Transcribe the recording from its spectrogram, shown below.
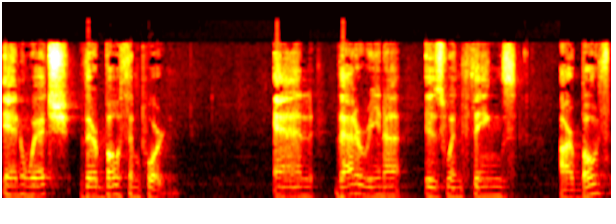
in which they're both important. And that arena is when things are both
